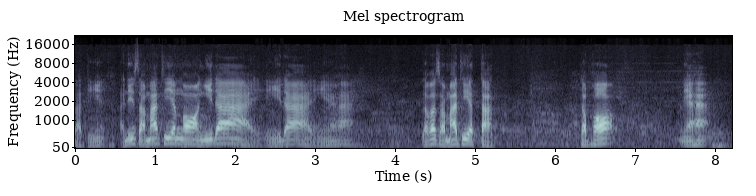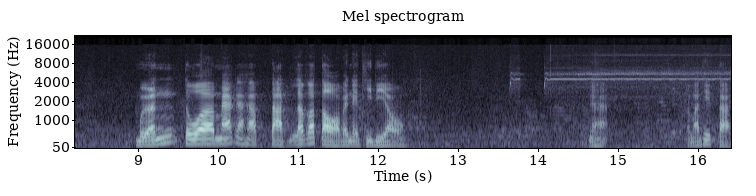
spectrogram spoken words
ตัดอย่างนี้อันนี้สามารถที่จะงออย่างนี้ได้ อย่างนี้ได้อย่างนี้ฮะแล้วก็สามารถที่จะตัดกระเพาะเนี่ยฮะเหมือนตัวแม็กนะครับ ตัดแล้วก็ต่อไปในทีเดียว นี่ยฮะสมารถที่ตัด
